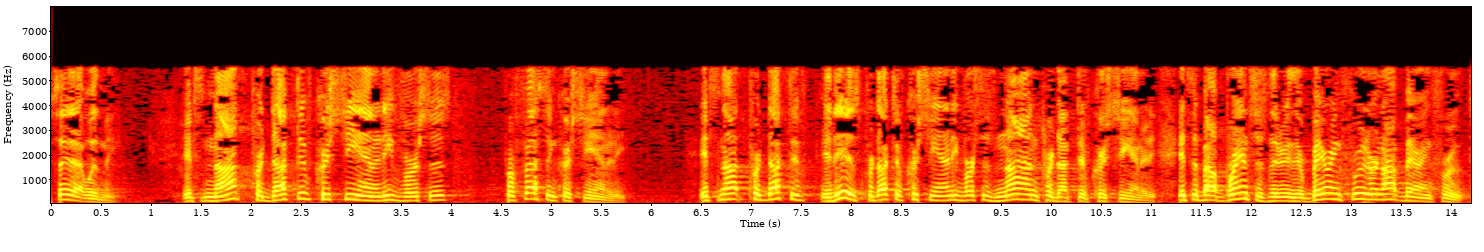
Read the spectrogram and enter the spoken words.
Say that with me. It's not productive Christianity versus professing Christianity. It's not productive, it is productive Christianity versus non productive Christianity. It's about branches that are either bearing fruit or not bearing fruit.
